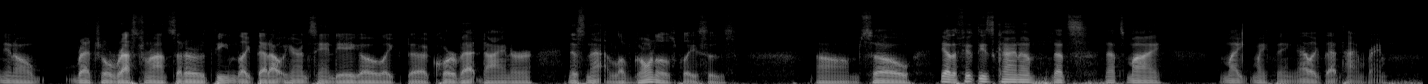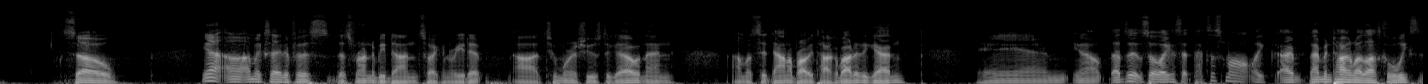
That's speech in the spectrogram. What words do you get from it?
you know, retro restaurants that are themed like that out here in San Diego, like the Corvette Diner, this and that. I love going to those places. Um, so yeah, the fifties kind of that's that's my my my thing. I like that time frame. So yeah, uh, I'm excited for this this run to be done so I can read it. Uh, two more issues to go, and then I'm gonna sit down. I'll probably talk about it again. And you know that's it. So like I said, that's a small like I've I've been talking about the last couple weeks.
